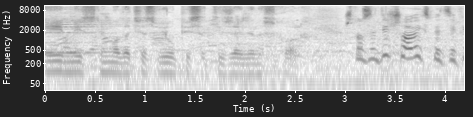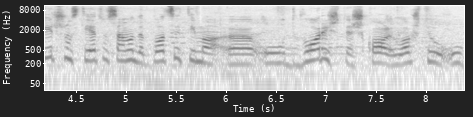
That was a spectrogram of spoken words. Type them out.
i mislimo da će svi upisati željene škole. Što se tiče ovih specifičnosti, eto samo da podsjetimo, e, u dvorište škole, uopšte u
